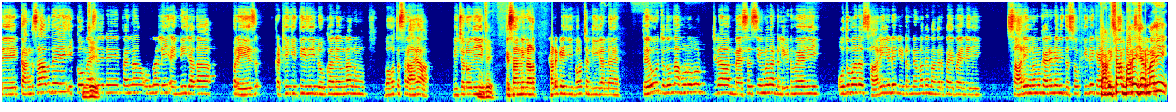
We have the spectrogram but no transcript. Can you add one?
ਤੇ ਕੰਗ ਸਾਹਿਬ ਦੇ ਇੱਕੋ। ਮੈਸੇਜ ਨੇ ਪਹਿਲਾਂ ਉਹਨਾਂ ਲਈ ਇੰਨੀ ਜ਼ਿਆਦਾ ਪ੍ਰੇਜ਼ ਇਕੱਠੀ ਕੀਤੀ ਸੀ ਲੋਕਾਂ ਨੇ ਉਹਨਾਂ ਨੂੰ ਬਹੁਤ ਸਰਾਹਿਆ ਵੀ ਚਲੋ ਜੀ ਕਿਸਾਨੀ ਨਾਲ ਖੜ ਗਏ ਜੀ ਬਹੁਤ ਚੰਗੀ ਗੱਲ ਹੈ ਤੇ ਉਹ ਜਦੋਂ ਦਾ ਹੁਣ ਉਹ ਜਿਹੜਾ ਮੈਸੇਜ ਸੀ ਉਹਨਾਂ ਦਾ ਡਿਲੀਟ ਹੋਇਆ ਜੀ ਉਦੋਂ ਬਾਅਦ ਸਾਰੇ ਜਿਹੜੇ ਲੀਡਰ ਨੇ ਉਹਨਾਂ ਦੇ ਮਗਰ ਪਏ ਪਏ ਨੇ ਜੀ ਸਾਰੇ ਉਹਨਾਂ ਨੂੰ ਕਹਿ ਰਹੇ ਨੇ ਵੀ ਦੱਸੋ ਕਿਹਦੇ ਕਹਿਣ ਕੰਗ ਸਾਹਿਬ ਬਾਰੇ ਸ਼ਰਮਾ ਜੀ?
